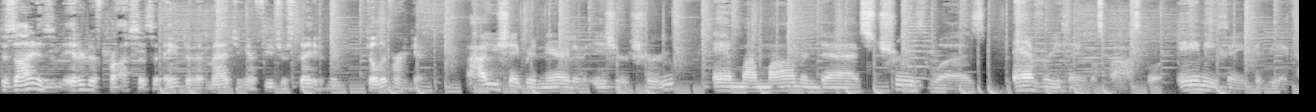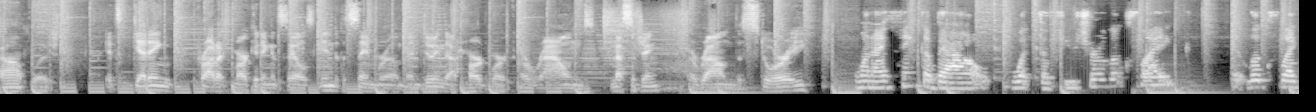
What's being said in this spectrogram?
Design is an iterative process aims at imagining a future state and then delivering it. How you shape your narrative is your truth. And my mom and dad's truth was everything was possible, anything could be accomplished. It's getting product marketing and sales into the same room and doing that hard work around messaging, around the story. When I think about what the future looks like, it looks like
